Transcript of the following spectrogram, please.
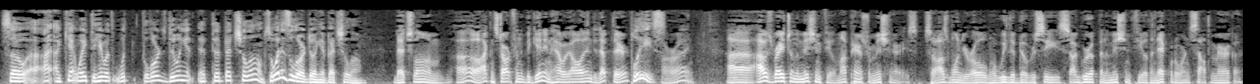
So uh, I, I can't wait to hear what, what the Lord's doing at, at uh, Bet Shalom. So what is the Lord doing at Bet Shalom? Bet Shalom. Oh, I can start from the beginning how we all ended up there. Please. All right. Uh, I was raised on the mission field. My parents were missionaries. So I was one year old when we lived overseas. So I grew up in the mission field in Ecuador and South America.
